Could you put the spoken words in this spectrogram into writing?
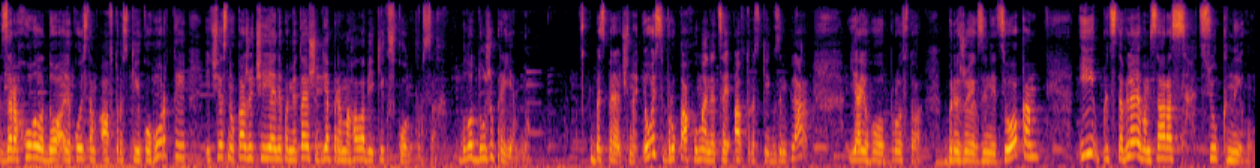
зараховувала до якоїсь там авторської когорти. І, чесно кажучи, я не пам'ятаю, щоб я перемагала в якихось конкурсах. Було дуже приємно. Безперечно, і ось в руках у мене цей авторський екземпляр. Я його просто бережу як зіниці ока і представляю вам зараз цю книгу.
